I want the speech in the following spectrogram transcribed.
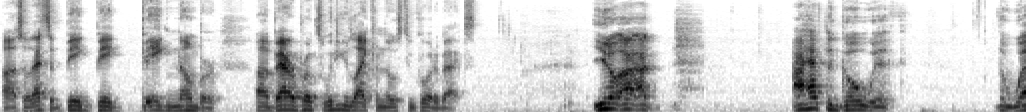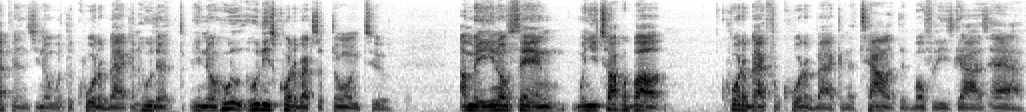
Uh, so that's a big, big, big number. Uh, Barrett Brooks, what do you like from those two quarterbacks? You know, I I have to go with the weapons. You know, with the quarterback and who they're you know who who these quarterbacks are throwing to. I mean, you know, I'm saying when you talk about quarterback for quarterback and the talent that both of these guys have,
